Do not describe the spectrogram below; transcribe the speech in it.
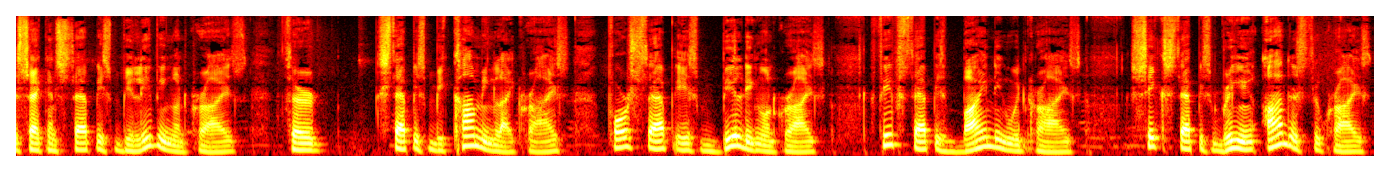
The second step is believing on Christ. Third step is becoming like Christ. Fourth step is building on Christ. Fifth step is binding with Christ. Sixth step is bringing others to Christ.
